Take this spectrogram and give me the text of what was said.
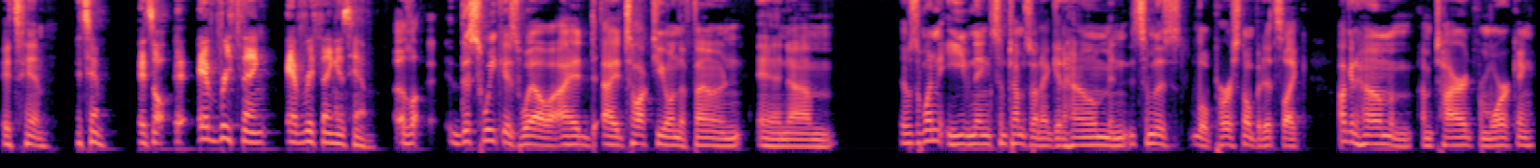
It's him. It's him. It's all, everything, everything is him. this week as well, I had I had talked to you on the phone, and um, it was one evening. Sometimes when I get home, and some of this is a little personal, but it's like I'll get home, I'm I'm tired from working,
